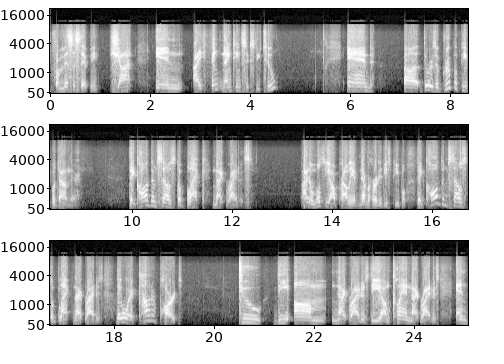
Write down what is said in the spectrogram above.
from Mississippi, shot in, I think, 1962. And uh, there was a group of people down there. They called themselves the Black Night Riders. I know most of y'all probably have never heard of these people. They called themselves the Black Night Riders. They were the counterpart to the um, Night Riders, the um, Klan Night Riders. And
